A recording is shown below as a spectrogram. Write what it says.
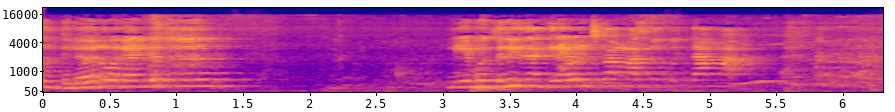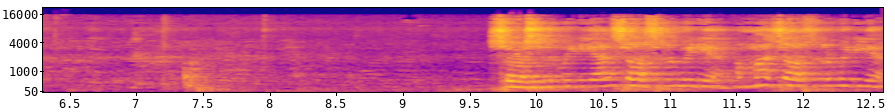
శుద్ధిలో నూనె ఎందుకు? నీ బుద్ధి నీ దగ్గరే ఉంచుకో మా సోషల్ మీడియా సోషల్ మీడియా. అమ్మ సోషల్ మీడియా.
